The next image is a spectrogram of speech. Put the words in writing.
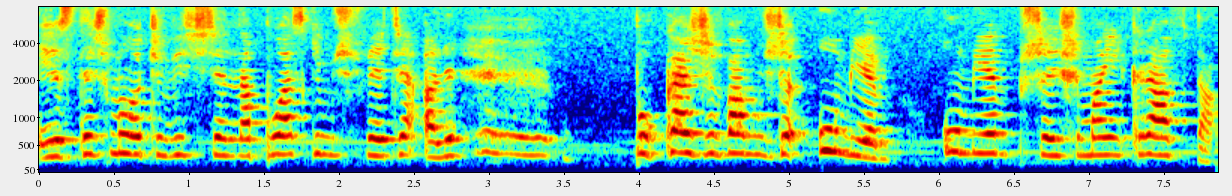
Jesteśmy oczywiście na płaskim świecie, ale pokażę wam, że umiem, umiem przejść Minecrafta.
